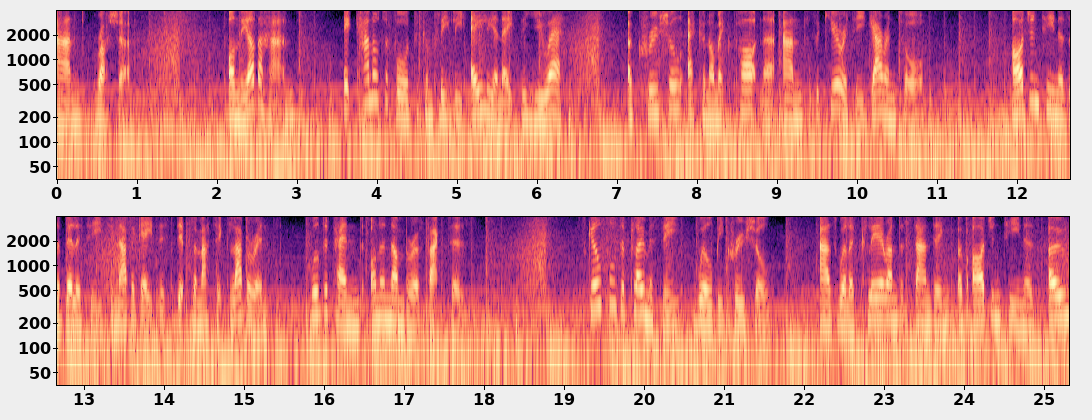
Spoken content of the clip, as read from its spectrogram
and Russia. On the other hand, it cannot afford to completely alienate the US, a crucial economic partner and security guarantor. Argentina's ability to navigate this diplomatic labyrinth will depend on a number of factors. Skillful diplomacy will be crucial as will a clear understanding of Argentina's own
